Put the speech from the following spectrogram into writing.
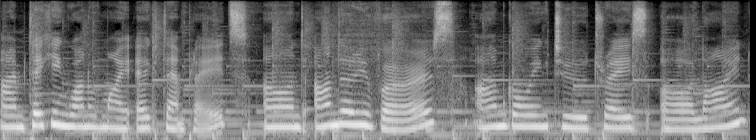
I'm taking one of my egg templates and under reverse I'm going to trace a line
